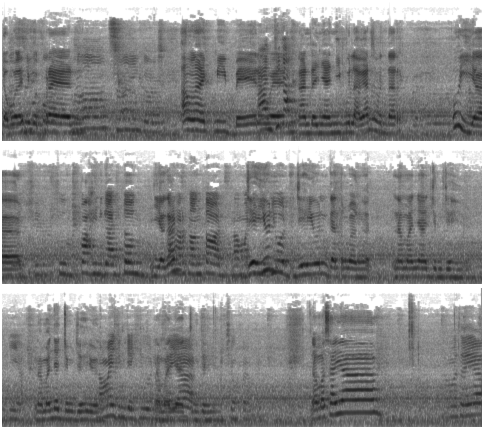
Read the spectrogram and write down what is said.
Nggak boleh nyebut brand I like me better when Anda nyanyi pula kan sebentar Oh iya Sumpah ini ganteng. Iya kan? Kalian harus nonton. Namanya Jaehyun Jaehyun. Ganteng banget Namanya Jung Jaehyun Iya. Namanya Jung Jaehyun Namanya Jung Jaehyun. Nama Namanya saya Jung Jaehyun. Nama saya Nama saya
